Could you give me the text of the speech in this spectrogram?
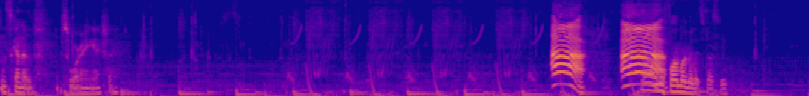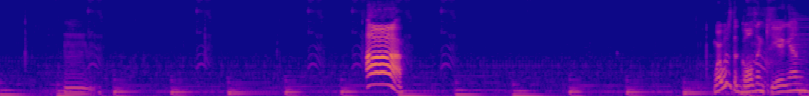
That's kind of it's worrying actually. Ah! Ah! only four more minutes, Dusty. Hmm. Ah! Where was the golden key again?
